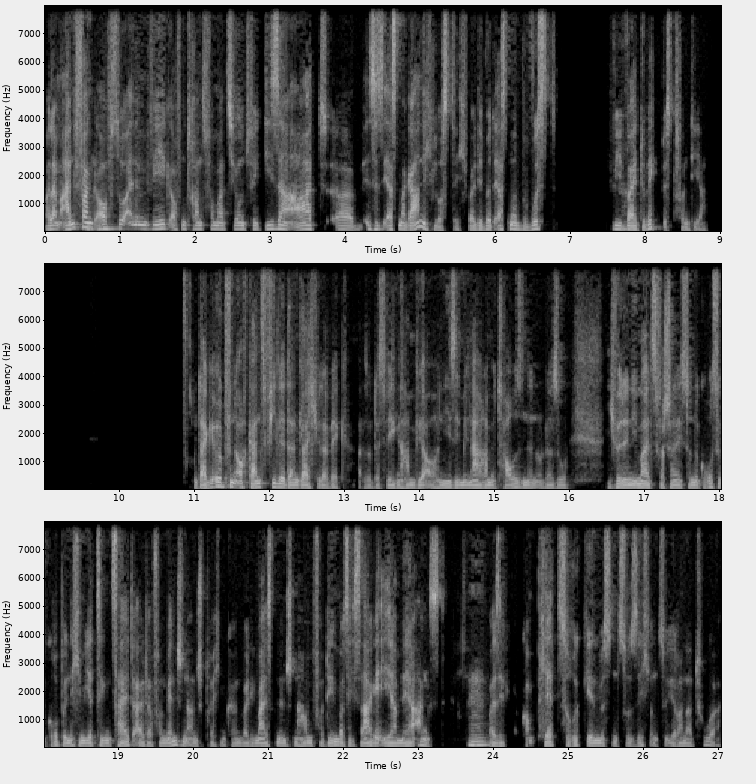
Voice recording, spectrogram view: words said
Weil am Anfang mhm. auf so einem Weg, auf einem Transformationsweg dieser Art, äh, ist es erstmal gar nicht lustig, weil dir wird erstmal bewusst, wie weit du weg bist von dir. Und da gehüpfen auch ganz viele dann gleich wieder weg. Also deswegen haben wir auch nie Seminare mit Tausenden oder so. Ich würde niemals wahrscheinlich so eine große Gruppe nicht im jetzigen Zeitalter von Menschen ansprechen können, weil die meisten Menschen haben vor dem, was ich sage, eher mehr Angst, mhm. weil sie komplett zurückgehen müssen zu sich und zu ihrer Natur.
